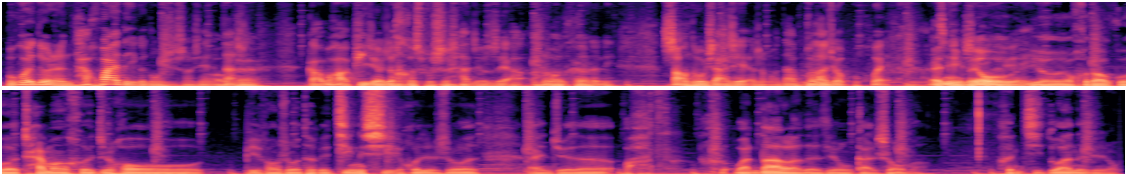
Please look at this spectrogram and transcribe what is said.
不会对人太坏的一个东西。首先，但是 OK 搞不好啤酒就喝出事了，就是这样，喝的你上吐下泻什么。但葡萄酒不会。哎，这也是你们有一个原因有有喝到过拆盲盒之后，比方说特别惊喜，或者说，哎，你觉得哇，喝完蛋了的这种感受吗？很极端的这种。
